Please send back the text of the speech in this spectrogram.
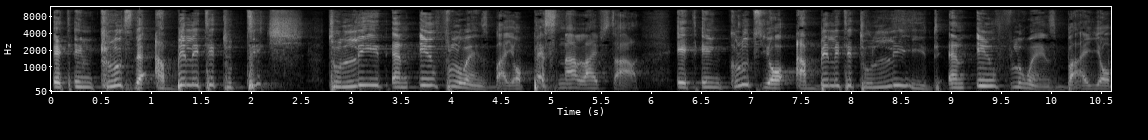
it includes the ability to teach, to lead and influence by your personal lifestyle. It includes your ability to lead and influence by your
